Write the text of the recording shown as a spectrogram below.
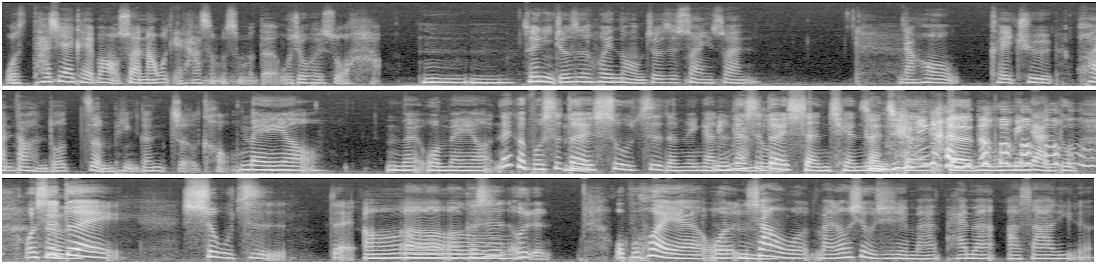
我她现在可以帮我算，然后我给她什么什么的，我就会说好，嗯嗯。所以你就是会那种就是算一算然后可以去换到很多赠品跟折扣。没有，没我没有，那个不是对数字的敏感度，那是对省钱的敏感的敏感度。我是嗯对数字，对，哦呃呃，可是我觉得我不会耶，我嗯像我买东西，我其实也蛮还蛮阿萨里的，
